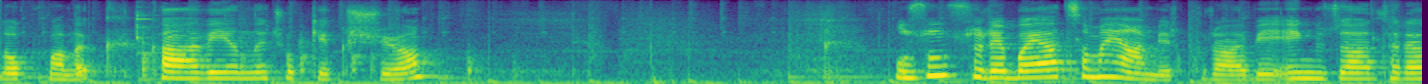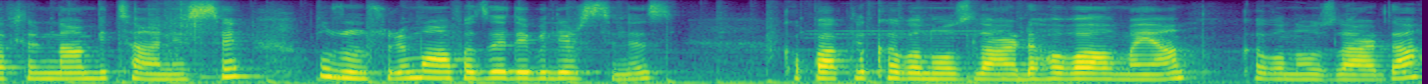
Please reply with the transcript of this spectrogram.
Lokmalık. Kahve yanına çok yakışıyor. Uzun süre bayatlamayan bir kurabiye. En güzel taraflarından bir tanesi. Uzun süre muhafaza edebilirsiniz. Kapaklı kavanozlarda, hava almayan kavanozlarda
